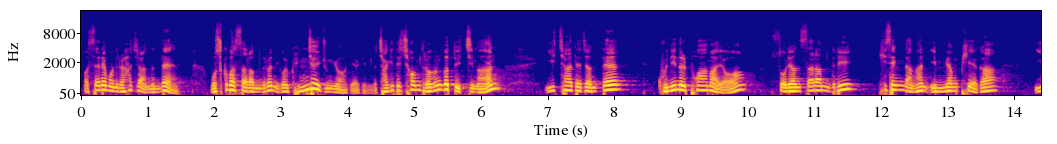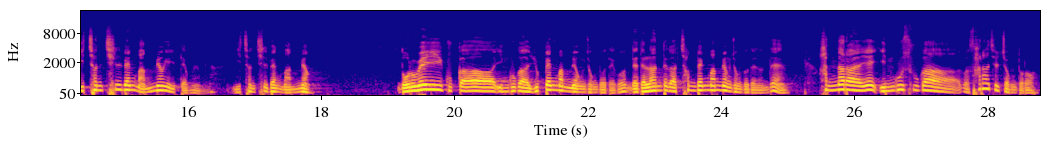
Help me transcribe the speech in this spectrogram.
어, 세레모니를 하지 않는데 모스크바 사람들은 이걸 굉장히 중요하게 여깁니다. 자기들이 처음 들어간 것도 있지만 2차 대전 때 군인을 포함하여 소련 사람들이 희생당한 인명 피해가 2,700만 명이기 때문입니다. 2,700만 명. 노르웨이 국가 인구가 600만 명 정도 되고 네덜란드가 1,100만 명 정도 되는데 한 나라의 인구 수가 그 사라질 정도로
